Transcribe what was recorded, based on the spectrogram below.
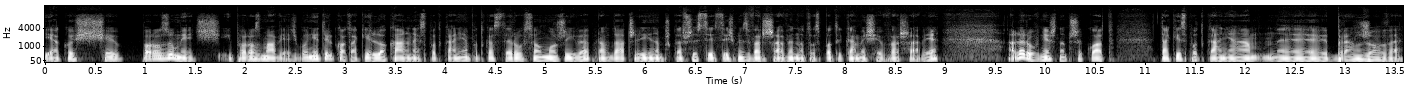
jakoś się porozumieć i porozmawiać, bo nie tylko takie lokalne spotkania podcasterów są możliwe, prawda? Czyli na przykład wszyscy jesteśmy z Warszawy, no to spotykamy się w Warszawie, ale również na przykład takie spotkania e, branżowe,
